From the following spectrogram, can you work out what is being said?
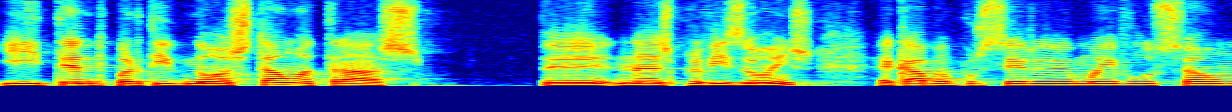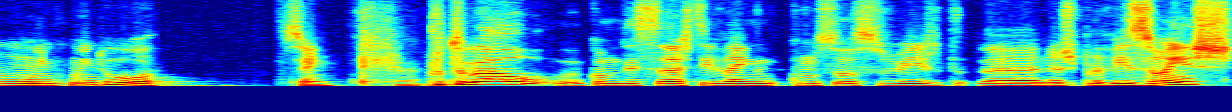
e tendo partido nós tão atrás eh, nas previsões, acaba por ser uma evolução muito, muito boa. Sim. Uhum. Portugal, como disseste, bem, começou a subir uh, nas previsões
